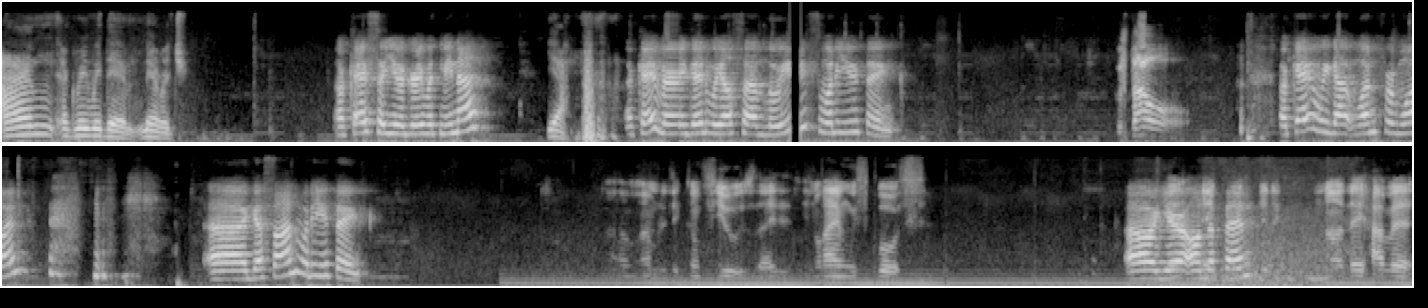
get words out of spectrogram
I'm agree with the marriage. Okay, so you agree with Mina? Yeah. Okay, very good. We also have Luis. What do you think? Gustavo. Okay, we got one for one. uh, Gassan, what do you think? Um, I'm really confused. I, you know, I'm with both. Oh, you're on the They- fence? they- No, they have a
